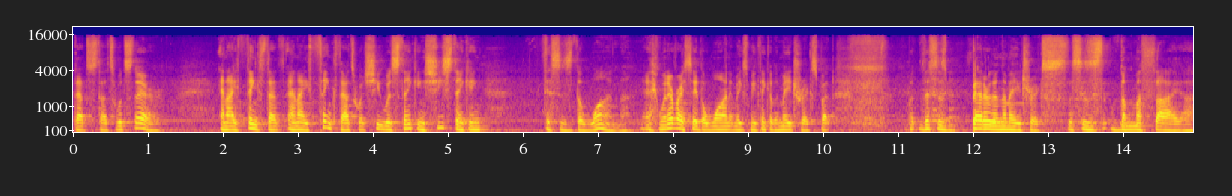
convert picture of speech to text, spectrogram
That's, that's what's there. And I think that and I think that's what she was thinking. She's thinking, this is the one. And whenever I say the one, it makes me think of the Matrix, but, but this is better than the Matrix. This is the Messiah,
